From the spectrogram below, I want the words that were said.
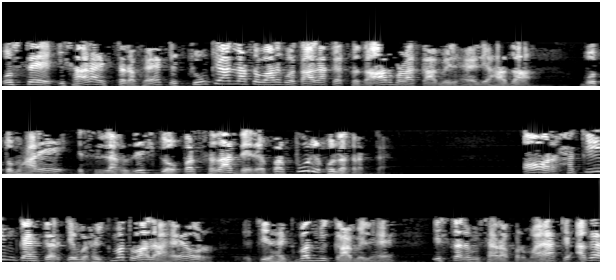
اس سے اشارہ اس طرف ہے کہ چونکہ اللہ تبارک و تعالیٰ کا اقتدار بڑا کامل ہے، لہذا وہ تمہارے اس لغزش کے اوپر سزا دینے پر پوری قدرت رکھتا ہے۔ اور حکیم کہہ کر کہ وہ حکمت والا ہے اور حکمت بھی کامل ہے۔ اس طرح اشارہ فرمایا کہ اگر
